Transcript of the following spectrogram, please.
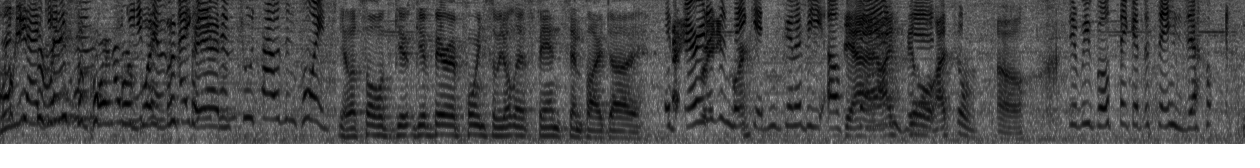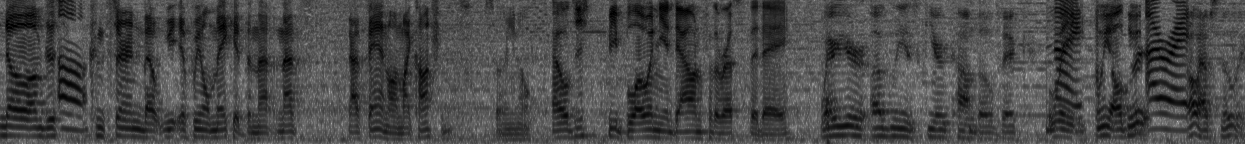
no! We need Okay, to raise him- support I for gave him- Bladeless I Fan. gave him 2,000 points. Yeah, let's all give, give Barry a point so we don't let Fan Senpai die. If Barry doesn't make it, he's gonna be a Yeah, I feel. bitch. I feel. Oh. Did we both think of the same joke? No, I'm just Oh. concerned that we, if we don't make it, then that and that's that fan on my conscience. So you know. I will just be blowing you down for the rest of the day. Wear your ugliest gear combo, Vic. Nice. Wait, can we all do it? All right. Oh, absolutely.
